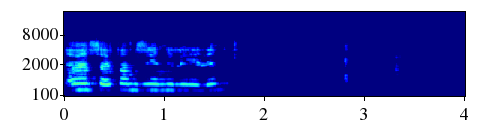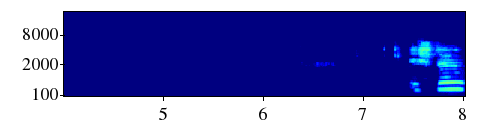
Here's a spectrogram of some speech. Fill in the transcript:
Hemen sayfamızı yenileyelim. İşte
